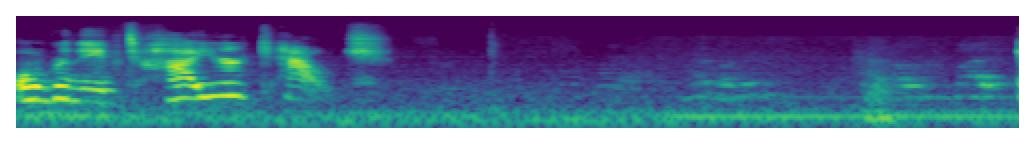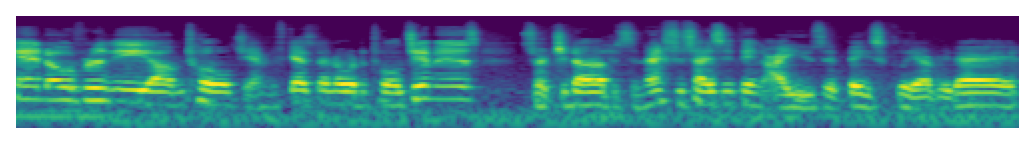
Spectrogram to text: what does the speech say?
over the entire couch and over the um, total gym. If you guys don't know what a total gym is, search it up. It's an exercising thing. I use it basically every day.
